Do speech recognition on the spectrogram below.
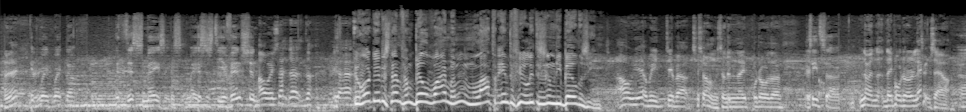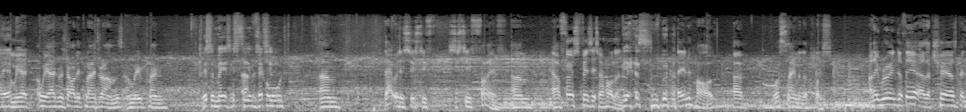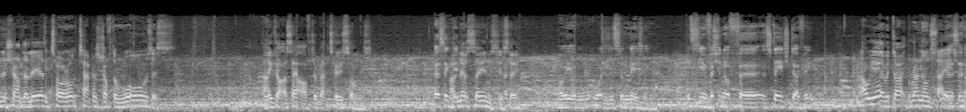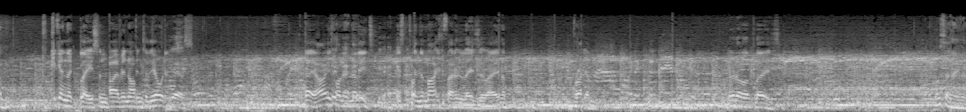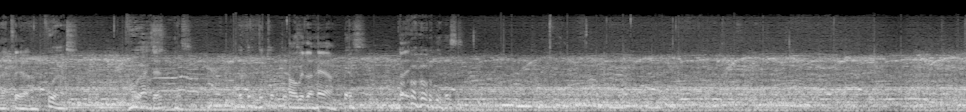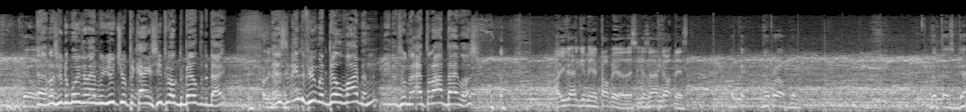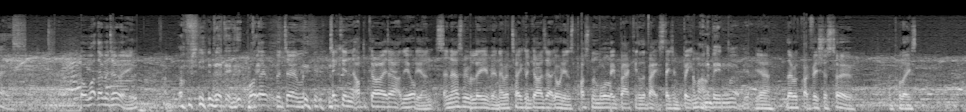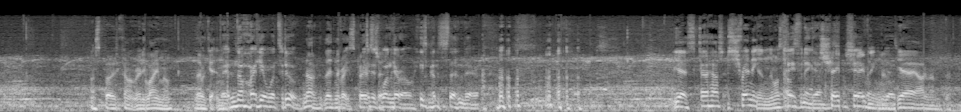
Wait, wait, wait, no. It, this is amazing. This is amazing. This is the invention. Oh, is that the... the is that... U hoort nu de stem van Bill Wyman. In een later interview lieten ze hem die beelden zien. Oh, yeah, we did about two songs and then they put all the... Seats out. No, and they pulled all the electrics out. Uh, yeah. And we had, all we had was Charlie playing drums and we were playing... It's amazing. It's the invention. called... Um, that was in 60, 65. Um, our first visit to Holland. Yes. In Hog, uh, what's the name of the place? And they ruined the theatre. The chairs been the chandeliers. They tore all the tapestry off the walls. It's... And they got us out after about two songs. I think I've they- never seen this, you see. Oh, yeah, what is it? It's amazing. It's the invention of uh, stage diving. Oh, yeah. They would di- run on stage, Yes, kicking the place and diving off into the audience. yes. Oh, he's pulling the lead. He's pulling the microphone leads away and break them. Look at all the blades. What's the name of that theatre? Courthouse. Oh, it. Yes. Oh, with the hair. Yes. They- Oh, yes. Ja, en als u de moeite neemt om YouTube te kijken, ziet u ook de beelden erbij. Er is een interview met Bill Wyman, die er toen uiteraard bij was. Oh, you going to give me a copy of this because I haven't got this. Okay, no problem. Look, those guys. Well, what they were doing, you know, they- they- what they were doing, taking up the guys out of the audience, and as we were leaving, they were taking the guys out of the audience, pushing them all the way back into the backstage and beating them And up. they beat 'em up, yeah. Yeah, they were quite vicious too, the police. I suppose you can't really blame them. They were getting... They had no idea what to do. No, they'd never experienced it. one hero. He's going to stand there. Yes, Kerhouse Schwenningen. Was Scheveningen, yeah. Scheveningen. Scheveningen, yes. Yeah, I remember.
